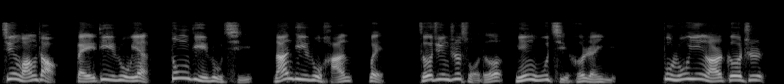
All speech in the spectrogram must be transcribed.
今王赵北地入燕，东地入齐，南地入韩，魏。”则君之所得，民无几何人矣。不如因而割之。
